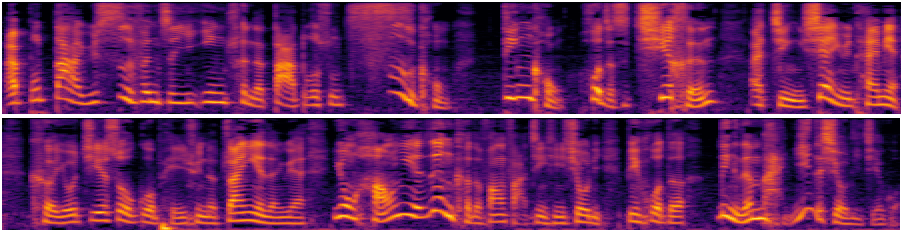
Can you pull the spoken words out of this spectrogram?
而不大于四分之一英寸的大多数刺孔。钉孔或者是切痕，哎，仅限于胎面，可由接受过培训的专业人员用行业认可的方法进行修理，并获得令人满意的修理结果。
